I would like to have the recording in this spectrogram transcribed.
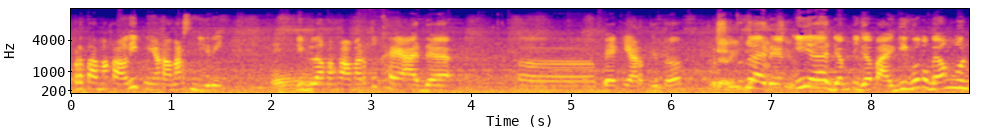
pertama kali punya kamar sendiri. Oh. Di belakang kamar tuh kayak ada eh, backyard gitu. Terus Dari itu tuh ada situ. iya jam 3 pagi gue kebangun.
